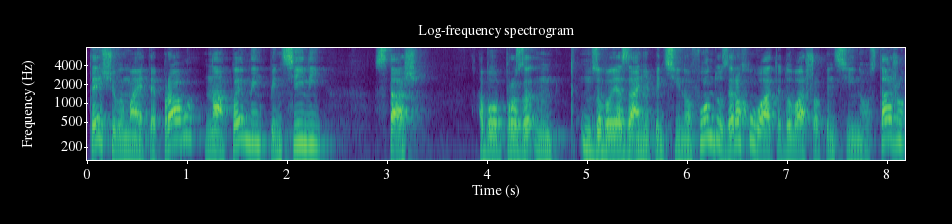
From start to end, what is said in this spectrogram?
те, що ви маєте право на певний пенсійний стаж або про зобов'язання пенсійного фонду зарахувати до вашого пенсійного стажу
